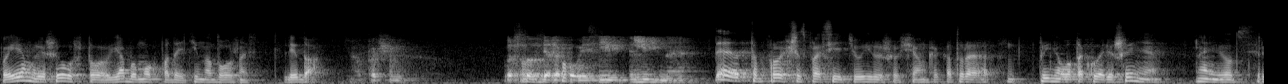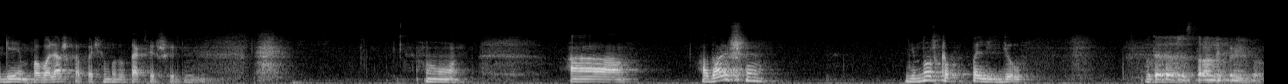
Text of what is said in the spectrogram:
ПМ решил, что я бы мог подойти на должность лида. А почему? Вот что у тебя такого есть ли- лидное? Это проще спросить у Иры Шевченко, которая приняла такое решение. Они вот с Сергеем Поваляшко почему-то так решили. Вот. А, а дальше немножко полидил. Вот этот же странный фреймворк.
